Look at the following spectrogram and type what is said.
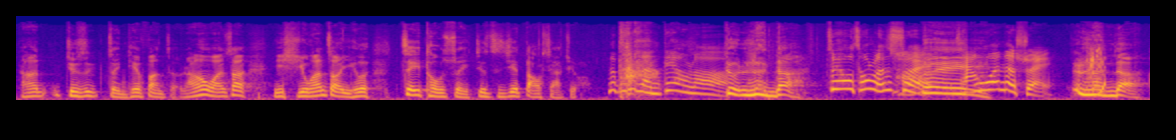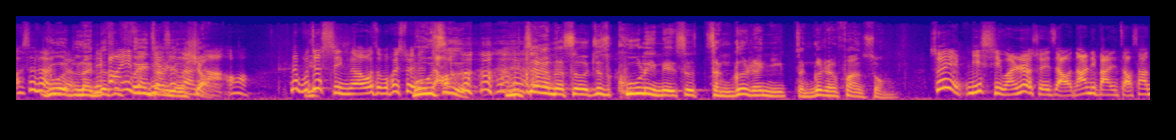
然后就是整天放着，然后晚上你洗完澡以后，这一桶水就直接倒下去了。那不是冷掉了？对，冷的。最后冲冷水，对，常温的水，冷的。哦，是冷的。如果冷的是非常有效。哦。那不就醒了？我怎么会睡得着？不是，你这样的时候就是 cooling 的时候，整个人你整个人放松。所以你洗完热水澡，然后你把你早上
